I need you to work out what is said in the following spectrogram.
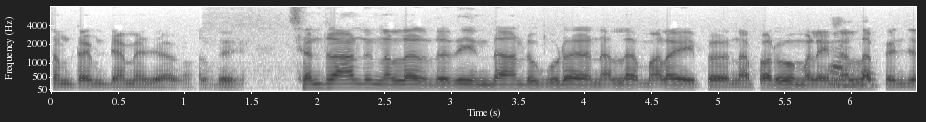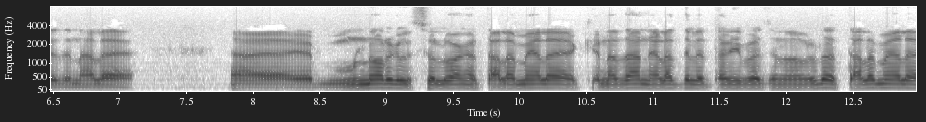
சம்டைம் டேமேஜ் ஆகும். அது சென்ற ஆண்டு நல்லா இருந்தது. இந்த ஆண்டு கூட நல்ல மழை இப்போ நான் பருவமழை நல்லா பெஞ்சதுனால முன்னோர்கள் சொல்லுவாங்க தலை மேலே என்னதான் நிலத்துல தனி பிரச்சனை விட தலை மேலே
